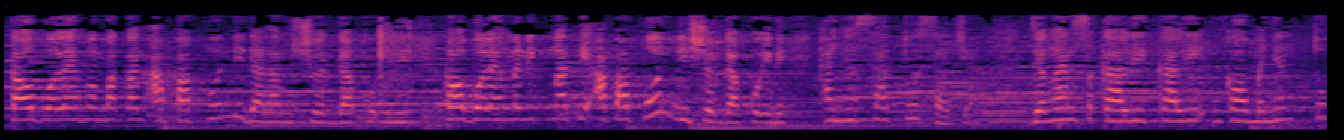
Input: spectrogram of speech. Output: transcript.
Kau boleh memakan apa pun di dalam syurgaku ini. Kau boleh menikmati apa pun di syurgaku ini. Hanya satu saja. Jangan sekali-kali engkau menyentuh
